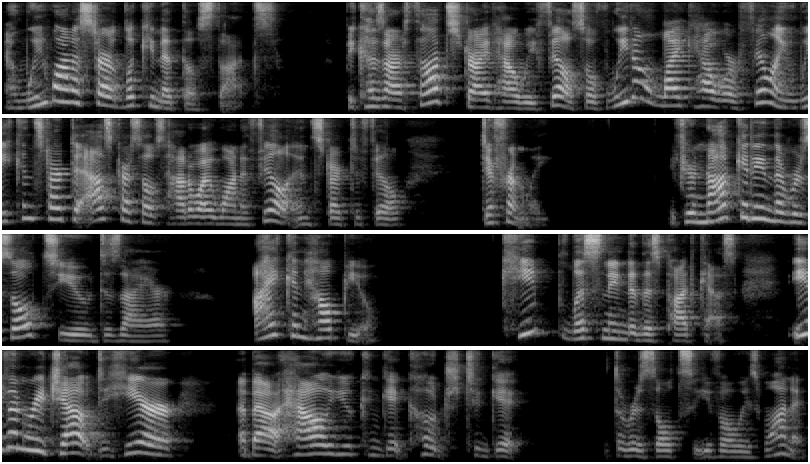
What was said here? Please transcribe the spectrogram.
And we want to start looking at those thoughts because our thoughts drive how we feel. So if we don't like how we're feeling, we can start to ask ourselves, how do I want to feel? And start to feel differently. If you're not getting the results you desire, I can help you. Keep listening to this podcast. Even reach out to hear about how you can get coached to get the results that you've always wanted.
